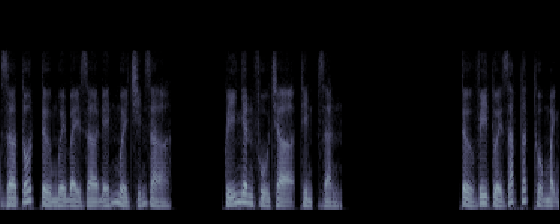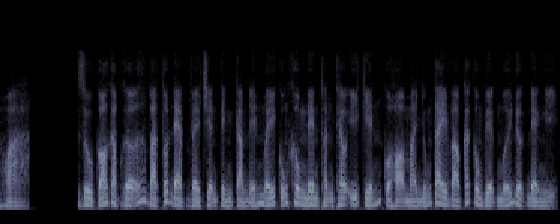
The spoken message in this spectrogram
Giờ tốt từ 17 giờ đến 19 giờ. Quý nhân phù trợ, thìn, dần. Tử vi tuổi giáp tuất thuộc mệnh hỏa. Dù có gặp gỡ và tốt đẹp về chuyện tình cảm đến mấy cũng không nên thuận theo ý kiến của họ mà nhúng tay vào các công việc mới được đề nghị.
